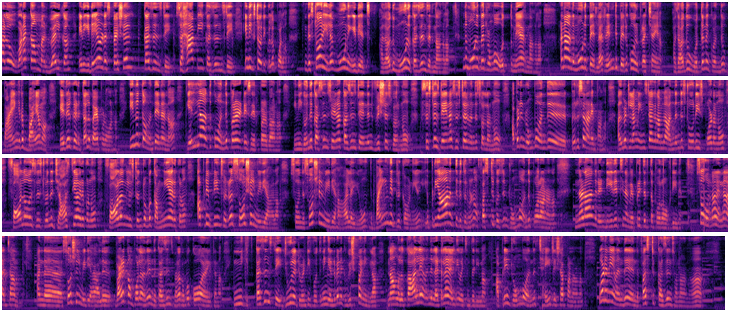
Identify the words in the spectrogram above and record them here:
Hello வணக்கம் and welcome இன்னைக்கு டேயோட special cousins day so happy cousins day இன்னைக்கு ஸ்டோரிக்குள்ளே போகலாம் இந்த ஸ்டோரியில் மூணு இடியட்ஸ் அதாவது மூணு கசின்ஸ் இருந்தாங்களாம். இந்த மூணு பேர் ரொம்ப ஒத்துமையாக இருந்தாங்களாம். ஆனால் அந்த மூணு பேரில் ரெண்டு பேருக்கும் ஒரு பிரச்சனையா? அதாவது ஒருத்தனுக்கு வந்து பயங்கர பயமா. எதற்கு எடுத்தாலும் பயப்படுவானா இன்னொருத்தன் வந்து என்னன்னா எல்லாத்துக்கும் வந்து ப்ரையாரிட்டிஸ் ஏற்படுவானா இன்னைக்கு வந்து கசின்ஸ் டேனா கசின்ஸ் டே வந்து விஷஸ் வரணும். சிஸ்டர்ஸ் டேனா சிஸ்டர் வந்து சொல்லணும். அப்படின்னு ரொம்ப வந்து பெருசாக நினைப்பானா அது மட்டும் இல்லாமல் இன்ஸ்டாகிராமில் அந்தந்த ஸ்டோரிஸ் போடணும். ஃபாலோவர்ஸ் லிஸ்ட் வந்து ஜாஸ்தியாக இருக்கணும். ஃபாலோயிங் லிஸ்ட் வந்து ரொம்ப கம்மியாக இருக்கணும். அப்படி இப்படின்னு சொல்கிற சோஷியல் மீடியா ஆளாம். ஸோ இந்த சோஷியல் மீடியா ஆளையும் இந்த பயந்துட்டு இருக்கவனையும் எப்படியான திருத்தணும்னு அவன் ஃபஸ்ட்டு கொஸ்டின் ரொம்ப வந்து போராடானா என்னடா இந்த ரெண்டு இறைச்சி நம்ம எப்படி திருத்த போகிறோம் அப்படின்னு. ஸோ ஒரு நாள் என்ன ஆச்சாம்? அந்த சோஷியல் மீடியா அது வழக்கம் போல் வந்து இந்த கசின்ஸ் மேலே ரொம்ப கோவம் ஆகிட்டானா இன்னைக்கு cousins day July twenty fourth நீங்கள் ரெண்டு பேரும் எனக்கு விஷ் பண்ணீங்களா? நான் உங்களுக்கு காலையில் வந்து லெட்டர்லாம் எழுதி வச்சேன் தெரியுமா? அப்படின்னு ரொம்ப வந்து சைல்டிஷாக பண்ணானா உடனே வந்து இந்த ஃபஸ்ட்டு கசின் சொன்னானா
